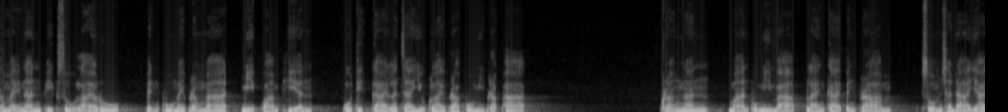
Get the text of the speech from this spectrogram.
สมัยนั้นภิกษุหลายรูปเป็นผู้ไม่ประมาทมีความเพียร อุทิศกายและใจอยู่ใกล้พระผู้มีพระภาค ครั้งนั้นมารผู้มีบาปแปลงกายเป็นพรามสวมชดาใหญ่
